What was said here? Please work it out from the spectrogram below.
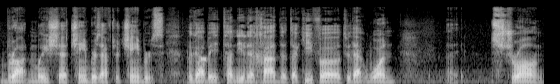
brought Moshe chambers after chambers. Lagabe Tanida Chad Takifa to that one uh, strong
